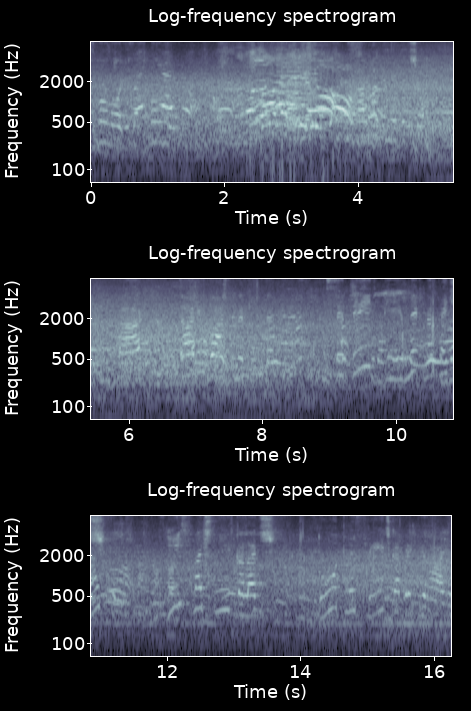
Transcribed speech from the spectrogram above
смолою засмолив. Солом'яний бичок. Так, далі уважними будьте. Сидить півник на печі, і смачні калачі. Тут лисичка прибігає,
